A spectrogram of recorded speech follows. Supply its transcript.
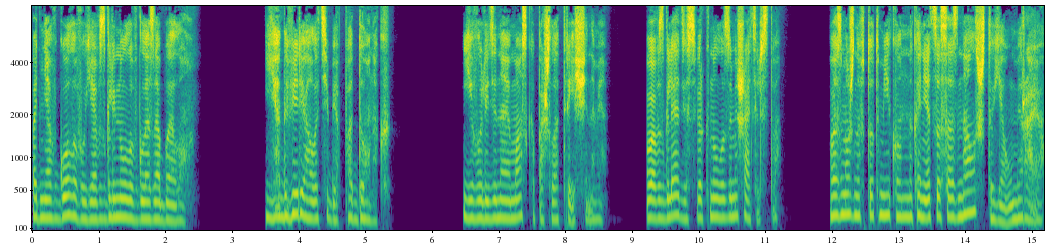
Подняв голову, я взглянула в глаза Беллу. «Я доверяла тебе, подонок». Его ледяная маска пошла трещинами. Во взгляде сверкнуло замешательство. Возможно, в тот миг он наконец осознал, что я умираю.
